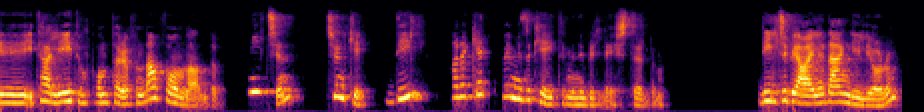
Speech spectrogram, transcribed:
e, İtalya Eğitim Fonu tarafından fonlandı. Niçin? Çünkü dil, hareket ve müzik eğitimini birleştirdim. Dilci bir aileden geliyorum.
